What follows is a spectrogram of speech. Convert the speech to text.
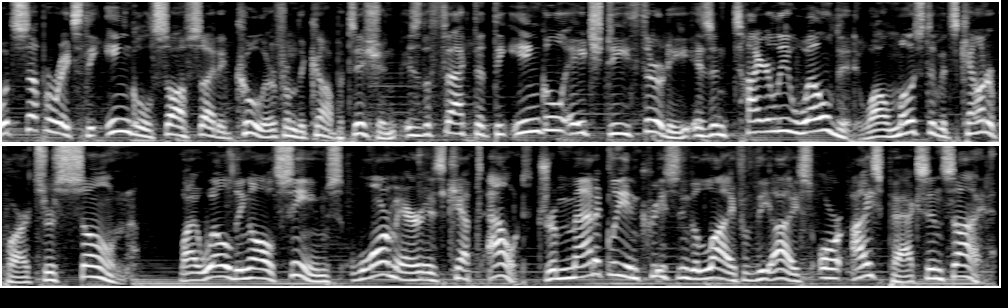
What separates the Engel soft-sided cooler from the competition is the fact that the Engel HD30 is entirely welded while most of its counterparts are sewn. By welding all seams, warm air is kept out, dramatically increasing the life of the ice or ice packs inside.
